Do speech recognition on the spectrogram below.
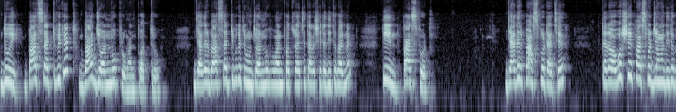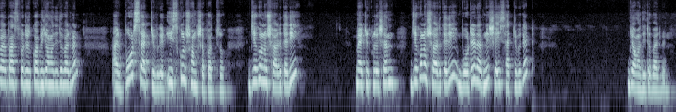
দুই, বার্থ সার্টিফিকেট বা জন্ম প্রমাণপত্র। যাদের বার্থ সার্টিফিকেট এবং জন্ম প্রমাণপত্র আছে, তারা সেটা দিতে পারবেন। তিন, পাসপোর্ট। যাদের পাসপোর্ট আছে, তারা অবশ্যই পাসপোর্ট জমা দিতে পারে, পাসপোর্টের কপি জমা দিতে পারবেন। আর বোর্ড সার্টিফিকেট, স্কুল শংসাপত্র যে কোনো সরকারি ম্যাট্রিকুলেশন যে কোনো সরকারি বোর্ডের আপনি সেই সার্টিফিকেট জমা দিতে পারবেন।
